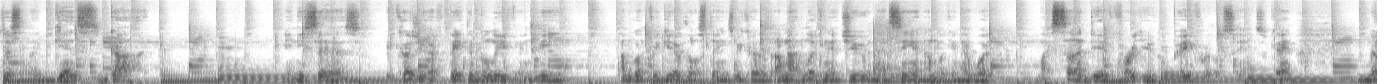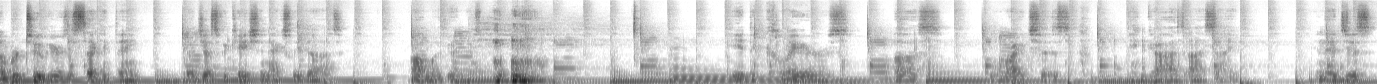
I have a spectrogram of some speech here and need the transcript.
just against God. And he says, because you have faith and belief in me, I'm going to forgive those things because I'm not looking at you and that sin. I'm looking at what my son did for you who paid for those sins. Okay. Number two, here's the second thing that justification actually does. Oh my goodness. it declares us righteous in God's eyesight. And that just,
